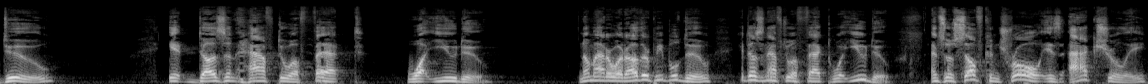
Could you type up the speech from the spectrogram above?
do, it doesn't have to affect what you do. No matter what other people do, it doesn't have to affect what you do. And so self control is actually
